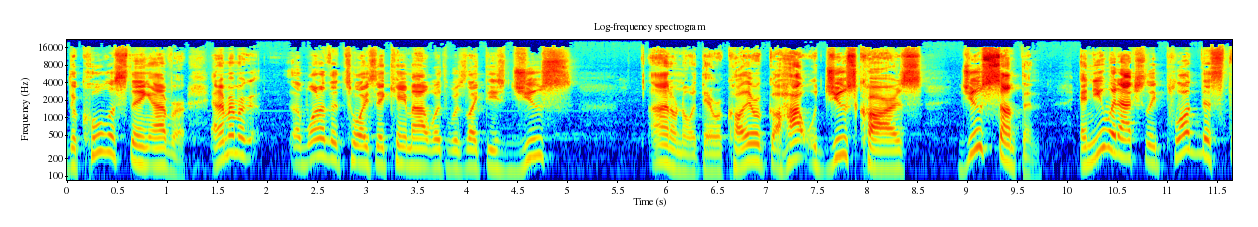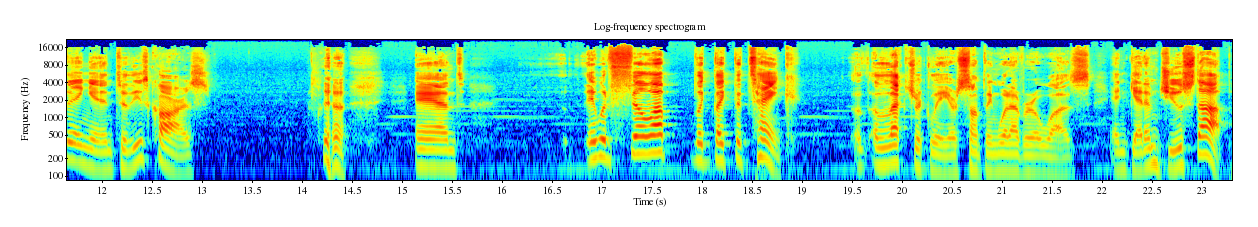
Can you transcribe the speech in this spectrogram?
the coolest thing ever. And I remember uh, one of the toys they came out with was like these juice I don't know what they were called. They were hot juice cars, juice something. And you would actually plug this thing into these cars and it would fill up like like the tank electrically or something, whatever it was, and get them juiced up.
